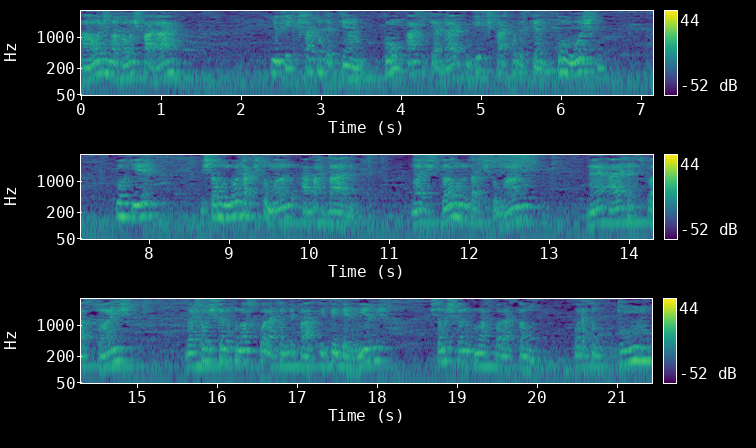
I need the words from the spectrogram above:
aonde nós vamos parar e o que, que está acontecendo com a sociedade, o que, que está acontecendo conosco, porque estamos nos acostumando à barbárie. Nós estamos nos acostumando né, a essas situações. Nós estamos ficando com o nosso coração de fato empedernidos, estamos ficando com o nosso coração, coração duro,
